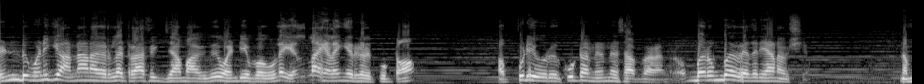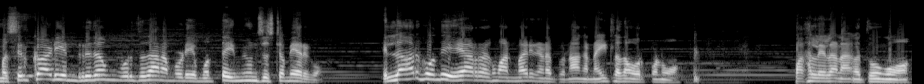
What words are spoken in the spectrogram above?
ரெண்டு மணிக்கு அண்ணா நகரில் டிராஃபிக் ஜாம் ஆகுது வண்டியை போகல எல்லா இளைஞர்கள் கூட்டம். அப்படி ஒரு கூட்டம் நின்று சாப்பிட்றாங்க. ரொம்ப ரொம்ப வேதனையான விஷயம். நம்ம சிற்காடியன் ரிதம் பொறுத்து தான் நம்மளுடைய மொத்த இம்யூன் சிஸ்டமே இருக்கும். எல்லாருக்கும் வந்து ஏஆர் ரஹ்மான் மாதிரி நினைப்போம் நாங்கள் நைட்டில் தான் ஒர்க் பண்ணுவோம். பகலெல்லாம் நாங்கள் தூங்குவோம்.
